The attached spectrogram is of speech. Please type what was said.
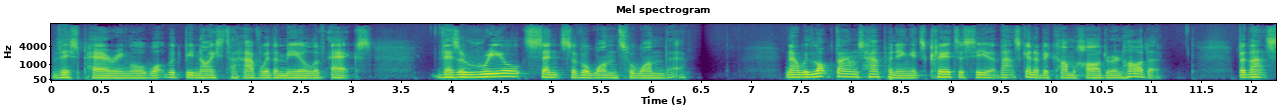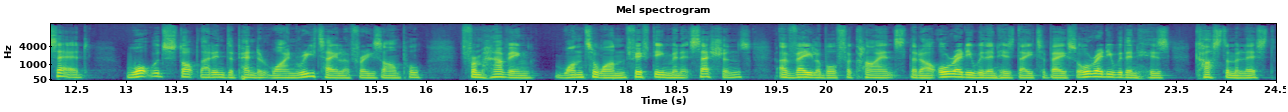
this pairing or what would be nice to have with a meal of X. There's a real sense of a one to one there. Now, with lockdowns happening, it's clear to see that that's going to become harder and harder. But that said, what would stop that independent wine retailer, for example, from having one to one 15 minute sessions available for clients that are already within his database, already within his customer list,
